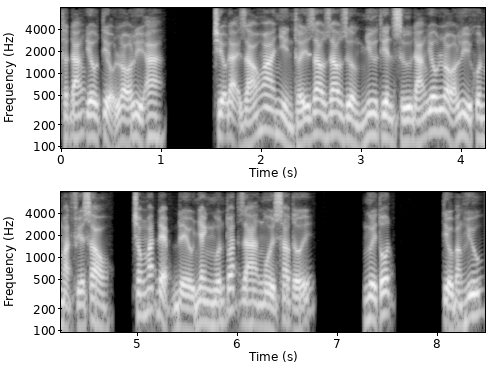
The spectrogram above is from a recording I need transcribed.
thật đáng yêu tiểu lò lì a. Triệu đại giáo hoa nhìn thấy dao dao dường như thiên sứ đáng yêu lò lì khuôn mặt phía sau, trong mắt đẹp đều nhanh muốn toát ra ngồi sao tới. Người tốt, tiểu bằng hữu,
